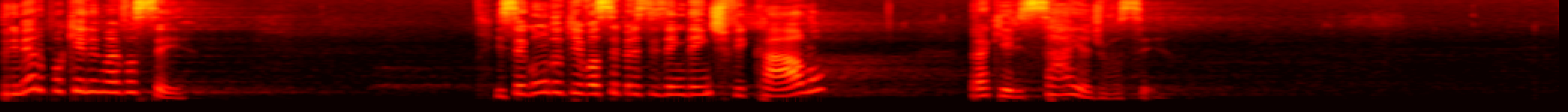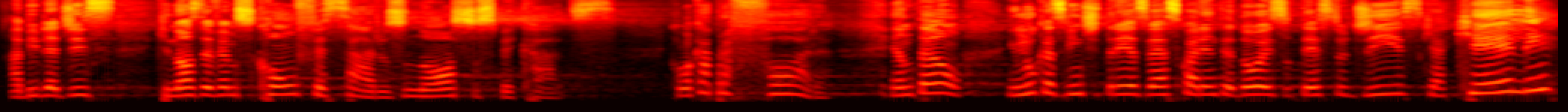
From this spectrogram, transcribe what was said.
Primeiro, porque ele não é você. E segundo, que você precisa identificá-lo para que ele saia de você. A Bíblia diz que nós devemos confessar os nossos pecados, colocar para fora. Então, em Lucas 23, verso 42, o texto diz que aquele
